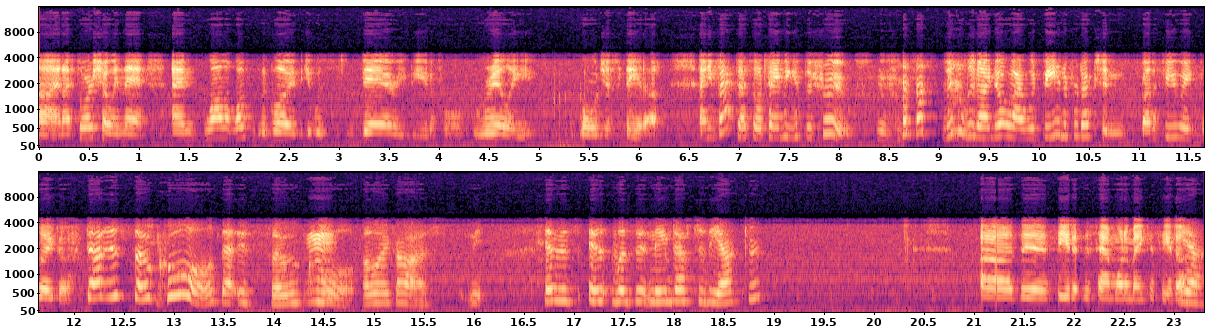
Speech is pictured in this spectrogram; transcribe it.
uh, and I saw a show in there. And while it wasn't the Globe, it was very beautiful, really gorgeous theatre. And in fact, I saw Taming of the Shrew. Little did I know I would be in a production, but a few weeks later. That is so cool. That is so Mm. cool. Oh my gosh. And was it was it named after the actor? Uh, the theatre, the Sam Wanamaker Theatre. Yeah.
